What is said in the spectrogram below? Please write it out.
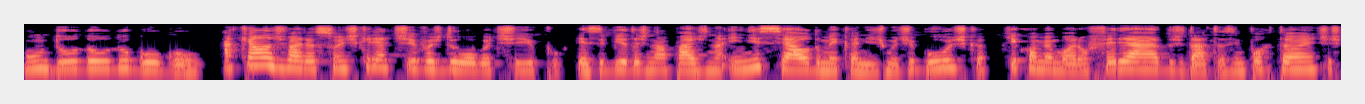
um doodle do Google. Aquelas variações criativas do logotipo, exibidas na página inicial do mecanismo de busca, que comemoram feriados, datas importantes,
